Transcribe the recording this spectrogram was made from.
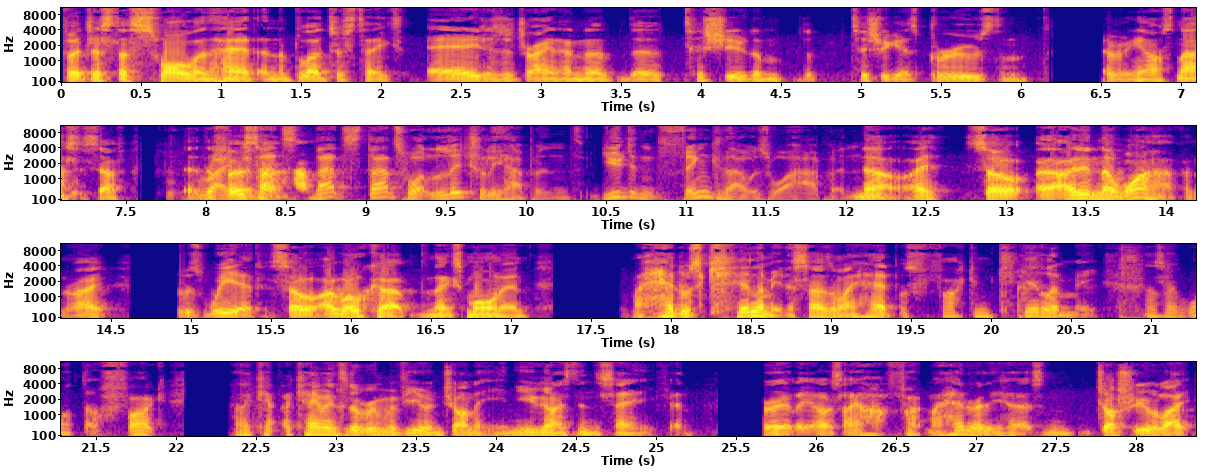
but just a swollen head and the blood just takes ages to drain and the, the tissue the, the tissue gets bruised and everything else. Nasty stuff. The right, first time that's, happened- that's that's what literally happened. You didn't think that was what happened. no i so i didn't know what happened right? It was weird. So i woke up the next morning my head was killing me the size of my head was fucking killing me i was like what the fuck I, I came into the room with you and johnny and you guys didn't say anything really i was like oh fuck my head really hurts and josh you were like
